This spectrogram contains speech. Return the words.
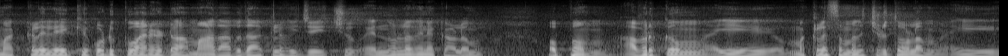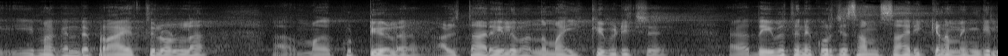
മക്കളിലേക്ക് കൊടുക്കുവാനായിട്ട് ആ മാതാപിതാക്കൾ വിജയിച്ചു എന്നുള്ളതിനേക്കാളും ഒപ്പം അവർക്കും ഈ മക്കളെ സംബന്ധിച്ചിടത്തോളം ഈ ഈ മകന്റെ പ്രായത്തിലുള്ള കുട്ടികൾ അൾത്താരയിൽ വന്ന് മൈക്ക് പിടിച്ച് ദൈവത്തിനെക്കുറിച്ച് സംസാരിക്കണമെങ്കിൽ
